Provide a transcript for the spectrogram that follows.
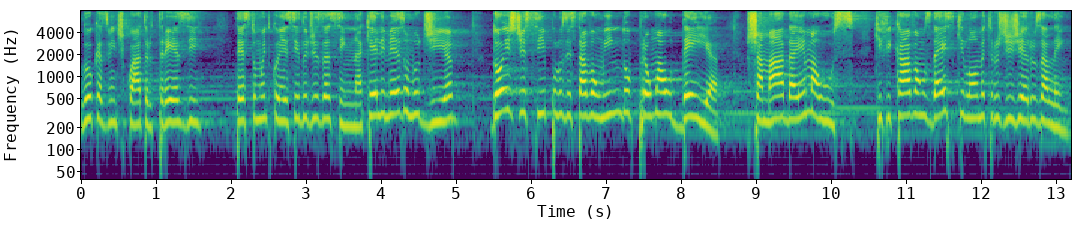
Lucas 24, 13. Texto muito conhecido diz assim: Naquele mesmo dia, dois discípulos estavam indo para uma aldeia chamada Emaús, que ficava a uns 10 quilômetros de Jerusalém,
